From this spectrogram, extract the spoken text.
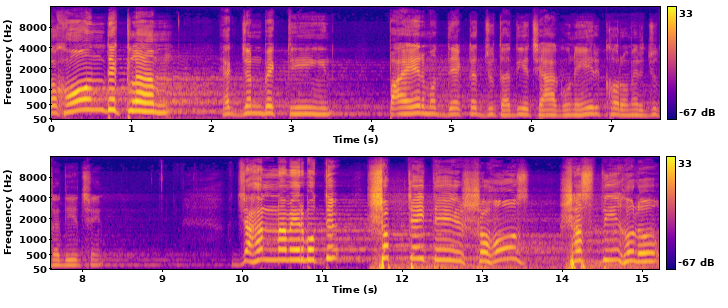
তখন দেখলাম একজন ব্যক্তির পায়ের মধ্যে একটা জুতা দিয়েছে, আগুনের খরমের জুতা দিয়েছে। জাহান্নামের মধ্যে সবচাইতে সহজ শাস্তি হলো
